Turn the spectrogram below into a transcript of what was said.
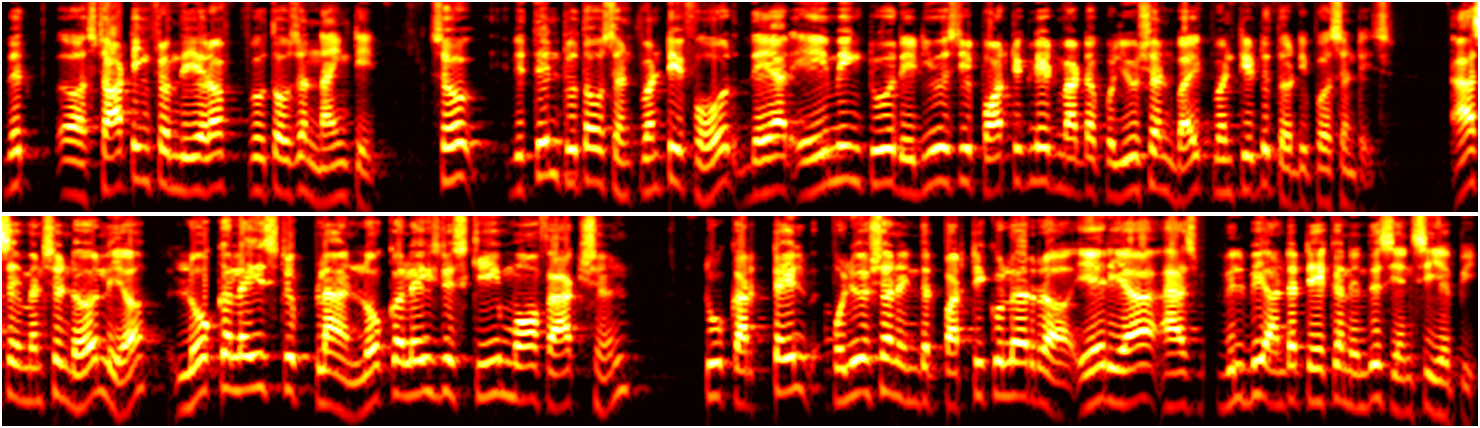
with uh, starting from the year of 2019. So within 2024, they are aiming to reduce the particulate matter pollution by 20 to 30 percentage. As I mentioned earlier, localized plan, localized scheme of action to curtail pollution in that particular uh, area has will be undertaken in this NCAP.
